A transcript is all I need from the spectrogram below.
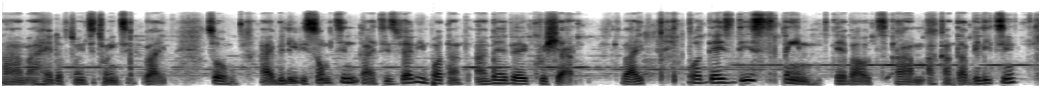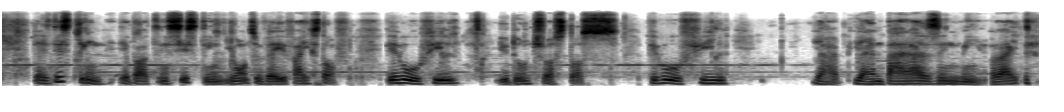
um, ahead of 2020, right? So I believe it's something that is very important and very, very crucial right? But there's this thing about um, accountability. There's this thing about insisting you want to verify stuff. People will feel you don't trust us. People will feel you are you are embarrassing me, right?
